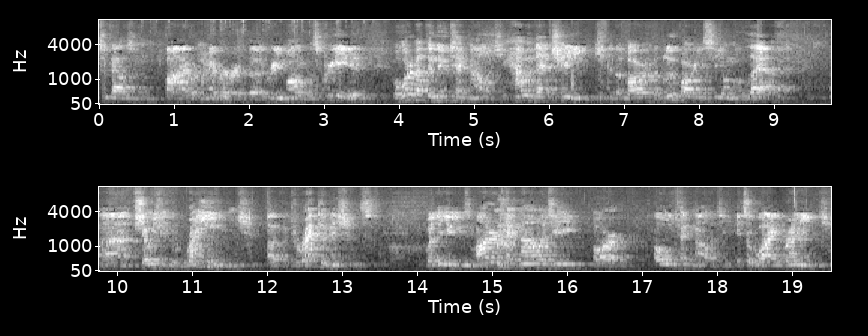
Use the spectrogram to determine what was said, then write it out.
2005 or whenever the GREET model was created. But what about the new technology? How would that change? And the bar, the blue bar you see on the left, uh, shows you the range of direct emissions, whether you use modern technology or old technology. It's a wide range.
